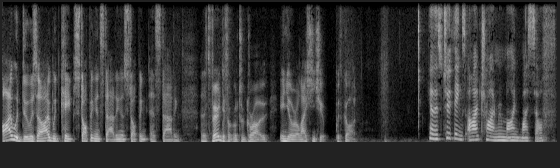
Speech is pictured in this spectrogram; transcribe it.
I would do is I would keep stopping and starting and stopping and starting. And it's very difficult to grow in your relationship with God. Yeah, there's two things I try and remind myself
